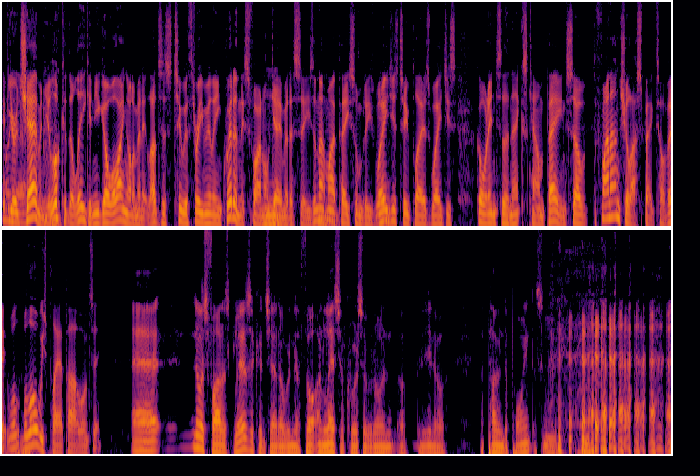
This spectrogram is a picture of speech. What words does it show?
if Oh, you're a chairman, you look at the league and you go, well, hang on a minute, lads, there's two or three million quid in this final Mm. game of the season. That might pay somebody's Mm. wages, two players' wages going into the next campaign. So the financial aspect of it will, will always play a part, won't it? Uh, no, as far as players are concerned, I wouldn't have thought, unless, of course, they were on, a, you know, a pound a point or something.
